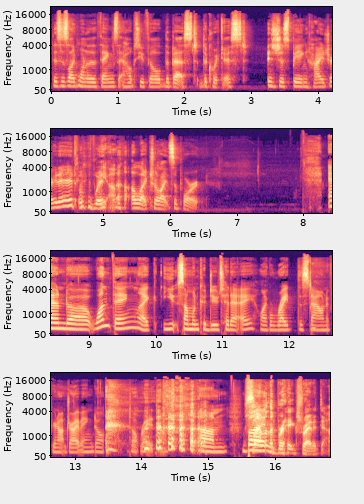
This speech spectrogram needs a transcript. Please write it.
this is like one of the things that helps you feel the best, the quickest is just being hydrated with Yeah. electrolyte support. And uh, one thing, like you, someone could do today, like write this down. If you're not driving, don't don't write it down. Um, Slam on the brakes, write it down.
